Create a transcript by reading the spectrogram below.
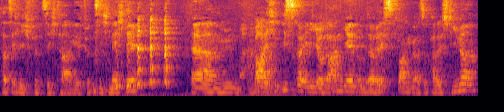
tatsächlich 40 Tage, 40 Nächte. ähm, war ich in Israel, Jordanien und der Westbank, also Palästina.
